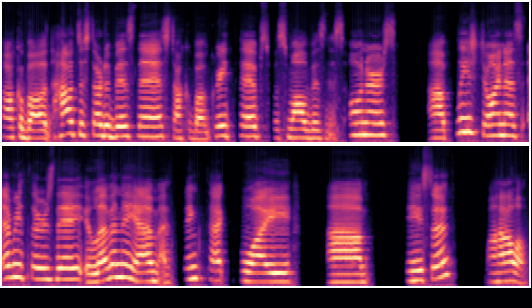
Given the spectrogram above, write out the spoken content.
talk about how to start a business, talk about great tips for small business owners. Uh, please join us every Thursday, 11 a.m. at Think Tech Hawaii Um, see you soon. Mahalo.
